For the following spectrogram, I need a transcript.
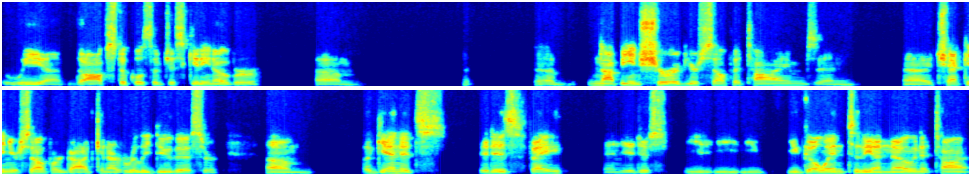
we uh, the obstacles of just getting over, um, uh, not being sure of yourself at times, and uh, checking yourself, or God, can I really do this? Or um, again, it's it is faith, and you just you you you go into the unknown at time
